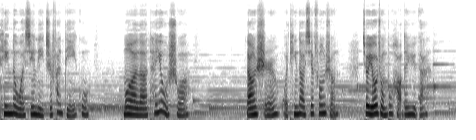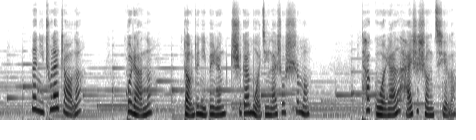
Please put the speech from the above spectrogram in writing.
听得我心里直犯嘀咕，末了他又说：“当时我听到些风声，就有种不好的预感。那你出来找了？不然呢？等着你被人吃干抹净来收尸吗？”他果然还是生气了。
